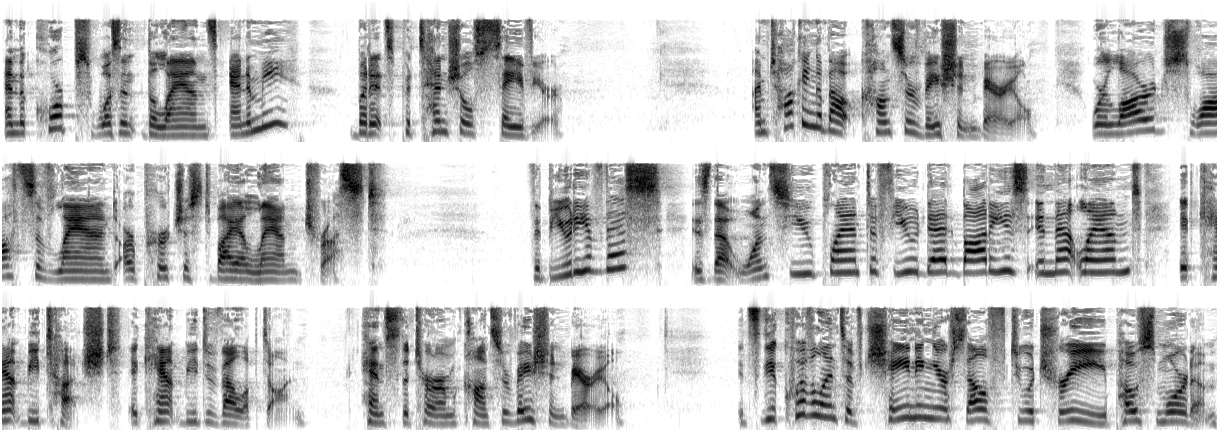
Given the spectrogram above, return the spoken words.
and the corpse wasn't the land's enemy, but its potential savior? I'm talking about conservation burial where large swaths of land are purchased by a land trust. The beauty of this is that once you plant a few dead bodies in that land, it can't be touched, it can't be developed on. Hence the term conservation burial. It's the equivalent of chaining yourself to a tree post mortem.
